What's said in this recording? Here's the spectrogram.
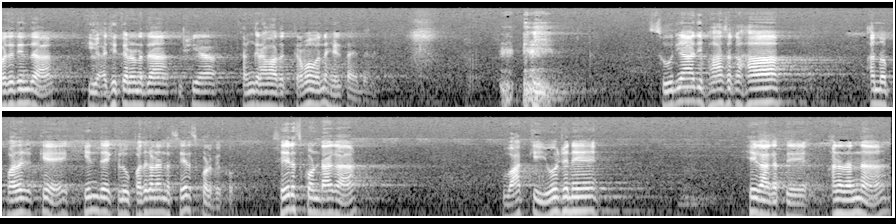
ಪದದಿಂದ ಈ ಅಧಿಕರಣದ ವಿಷಯ ಸಂಗ್ರಹವಾದ ಕ್ರಮವನ್ನು ಹೇಳ್ತಾ ಇದ್ದಾರೆ ಸೂರ್ಯಾದಿಭಾಸಕ ಅನ್ನೋ ಪದಕ್ಕೆ ಹಿಂದೆ ಕೆಲವು ಪದಗಳನ್ನು ಸೇರಿಸ್ಕೊಳ್ಬೇಕು. ಸೇರಿಸ್ಕೊಂಡಾಗ ವಾಕ್ಯ ಯೋಜನೆ ಹೇಗಾಗತ್ತೆ ಅನ್ನೋದನ್ನು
